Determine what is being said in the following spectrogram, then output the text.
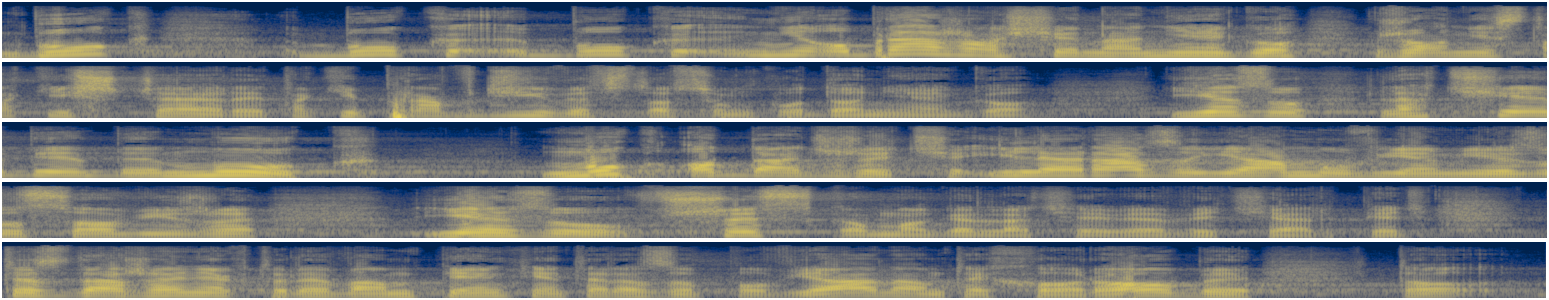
Bóg, Bóg, Bóg nie obraża się na Niego, że On jest taki szczery, taki prawdziwy w stosunku do Niego. Jezu, dla Ciebie by mógł, mógł oddać życie. Ile razy ja mówiłem Jezusowi, że Jezu, wszystko mogę dla Ciebie wycierpieć. Te zdarzenia, które Wam pięknie teraz opowiadam, te choroby, to,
